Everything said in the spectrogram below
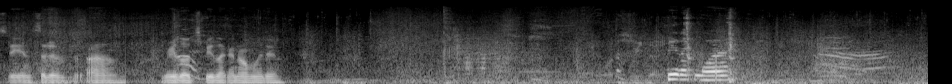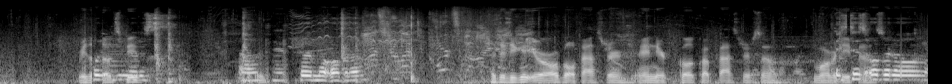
Capacity instead of um, reload speed like I normally do. What if we don't? Be like more. Reload speed. Oh, okay. Put more orbital. Monster left a corpse behind Because you get your orbital faster and your cloak up faster, so more of a Is this orbital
